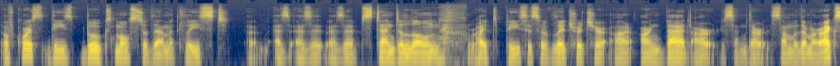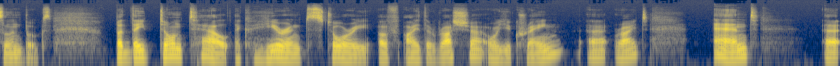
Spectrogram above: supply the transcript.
of course these books, most of them at least, as as a, as a standalone right pieces of literature are, aren't bad. Are some there some of them are excellent books, but they don't tell a coherent story of either Russia or Ukraine, uh, right? And uh,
